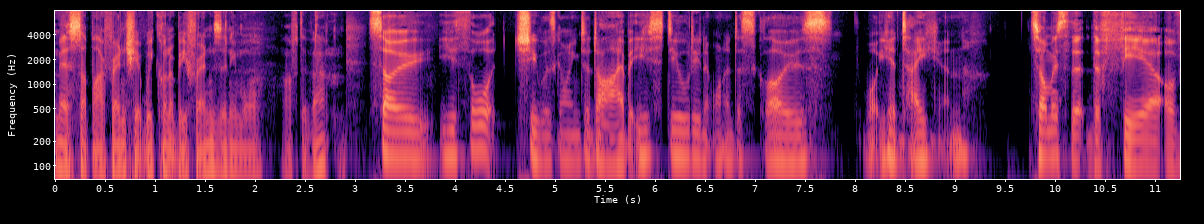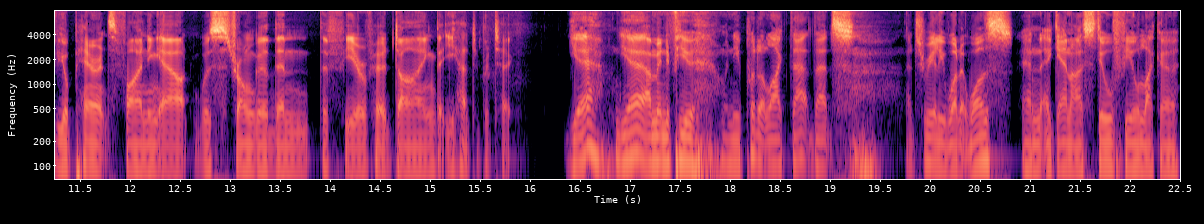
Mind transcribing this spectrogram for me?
messed up our friendship. We couldn't be friends anymore after that. So you thought she was going to die, but you still didn't want to disclose what you had taken. It's almost that the fear of your parents finding out was stronger than the fear of her dying that you had to protect. Yeah, yeah. I mean, if you when you put it like that, that's that's really what it was. And again, I still feel like a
